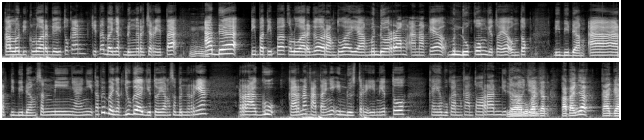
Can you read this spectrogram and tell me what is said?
kalau di keluarga itu kan kita banyak denger cerita ada tipe-tipe keluarga orang tua yang mendorong anaknya mendukung gitu ya untuk di bidang art, di bidang seni, nyanyi. Tapi banyak juga gitu yang sebenarnya ragu karena katanya industri ini tuh kayak bukan kantoran gitu ya loh bukan Jeff. kat- katanya kagak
